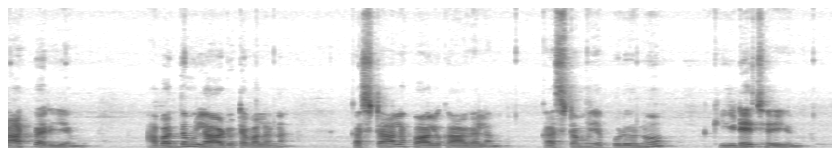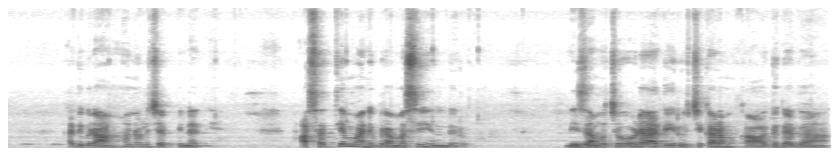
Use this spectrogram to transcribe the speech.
తాత్పర్యము. అబద్ధములాడుట వలన కష్టాల పాలు కాగలము. కష్టము ఎప్పుడూనూ కీడే చేయును. అది బ్రాహ్మణులు చెప్పినది. అసత్యం అని భ్రమసియుందరు నిజము చూడ అది రుచికరం కాదు కదా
